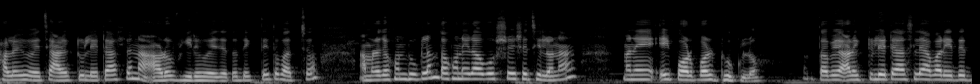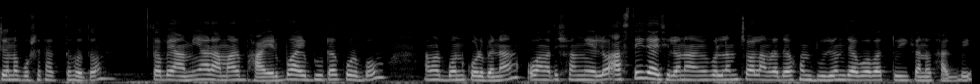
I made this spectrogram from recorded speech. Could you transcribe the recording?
ভালোই হয়েছে, আর একটু লেটে আসলে না আরও ভিড় হয়ে যেত, দেখতেই তো পাচ্ছ। আমরা যখন ঢুকলাম, তখন এরা অবশ্য এসেছিল না। মানে এই পরপর ঢুকলো। তবে আর একটু লেটে আসলে আবার এদের জন্য বসে থাকতে হতো। তবে আমি আর আমার ভাইয়ের বউ আইব্রুটা করব, আমার বোন করবে না। ও আমাদের সঙ্গে এলো, আসতেই চাইছিল না। আমি বললাম, চল, আমরা যখন দুজন যাব, আবার তুই কেন থাকবি?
